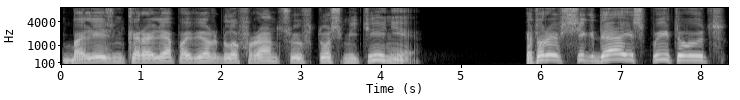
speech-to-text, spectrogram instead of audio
Болезнь короля повергла Францию в то смятение, которые всегда испытывают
